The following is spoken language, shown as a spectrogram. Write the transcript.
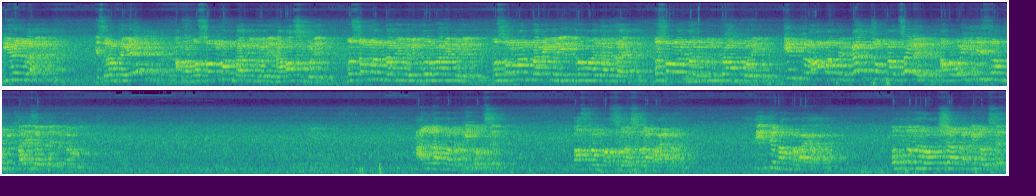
কি হয়ে যায় ইসলাম থেকে আমরা মুসলমান দাবি করি, নামাজ পড়ি, মুসলমান দাবি করি, কোরবানি করি, মুসলমান দাবি করি যাই, মুসলমান দাবি করি প্রাণ করি কিন্তু আমাদের কার্যক্রম ছেড়ে আমরা ওই ইসলাম থেকে খালি হয়ে নাউজুবিল্লাহ। আল্লাহ তাআলা কি বলছেন? পাঁচ নম্বর সূরা সূরা বায়ানা তৃতীয় নম্বর আয়াত। অংশে আল্লাহ কি বলছেন?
